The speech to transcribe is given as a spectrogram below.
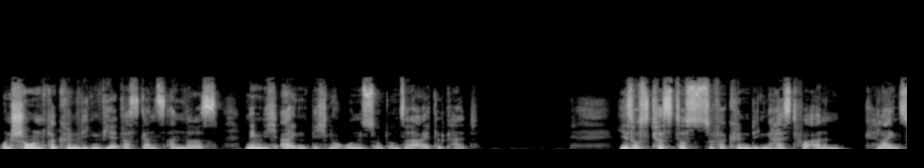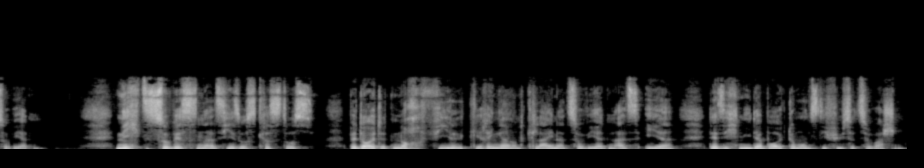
Und schon verkündigen wir etwas ganz anderes, nämlich eigentlich nur uns und unsere Eitelkeit. Jesus Christus zu verkündigen heißt vor allem klein zu werden. Nichts zu wissen als Jesus Christus bedeutet noch viel geringer und kleiner zu werden als er, der sich niederbeugt, um uns die Füße zu waschen,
